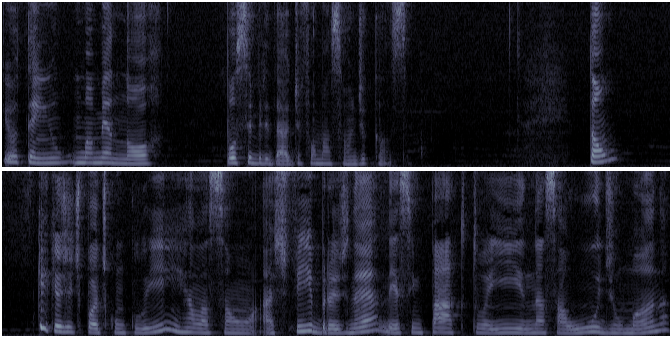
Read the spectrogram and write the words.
eu tenho uma menor possibilidade de formação de câncer. Então, o que, que a gente pode concluir em relação às fibras, né, nesse impacto aí na saúde humana,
